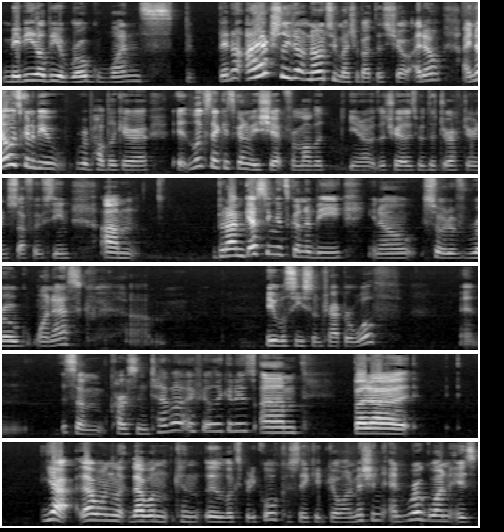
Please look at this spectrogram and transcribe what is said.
maybe it'll be a rogue one spin i actually don't know too much about this show. I don't i know it's going to be republic era. It looks like it's going to be shipped from all the you know the trailers with the director and stuff we've seen. Um but i'm guessing it's going to be you know sort of rogue one esque Um, maybe we'll see some Trapper Wolf and some Carson Teva. I feel like it is. Um, but uh, yeah, that one that one can it looks pretty cool because they could go on a mission. And Rogue One is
